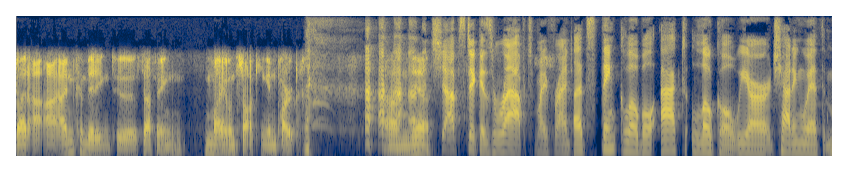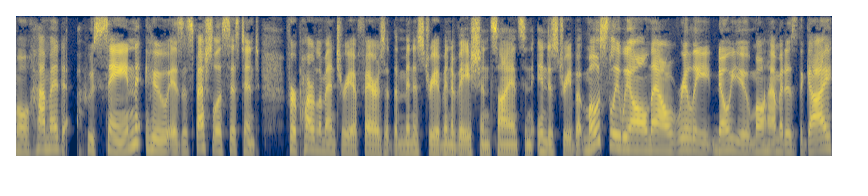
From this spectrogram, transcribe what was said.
But I, I- I'm committing to stuffing my own stocking in part. um, The yeah, chapstick is wrapped, my friend. Let's think global, act local. We are chatting with Mohammad Hussain, who is a special assistant for parliamentary affairs at the Ministry of Innovation, Science, and Industry. But mostly, we all now really know you, Mohammad, as the guy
